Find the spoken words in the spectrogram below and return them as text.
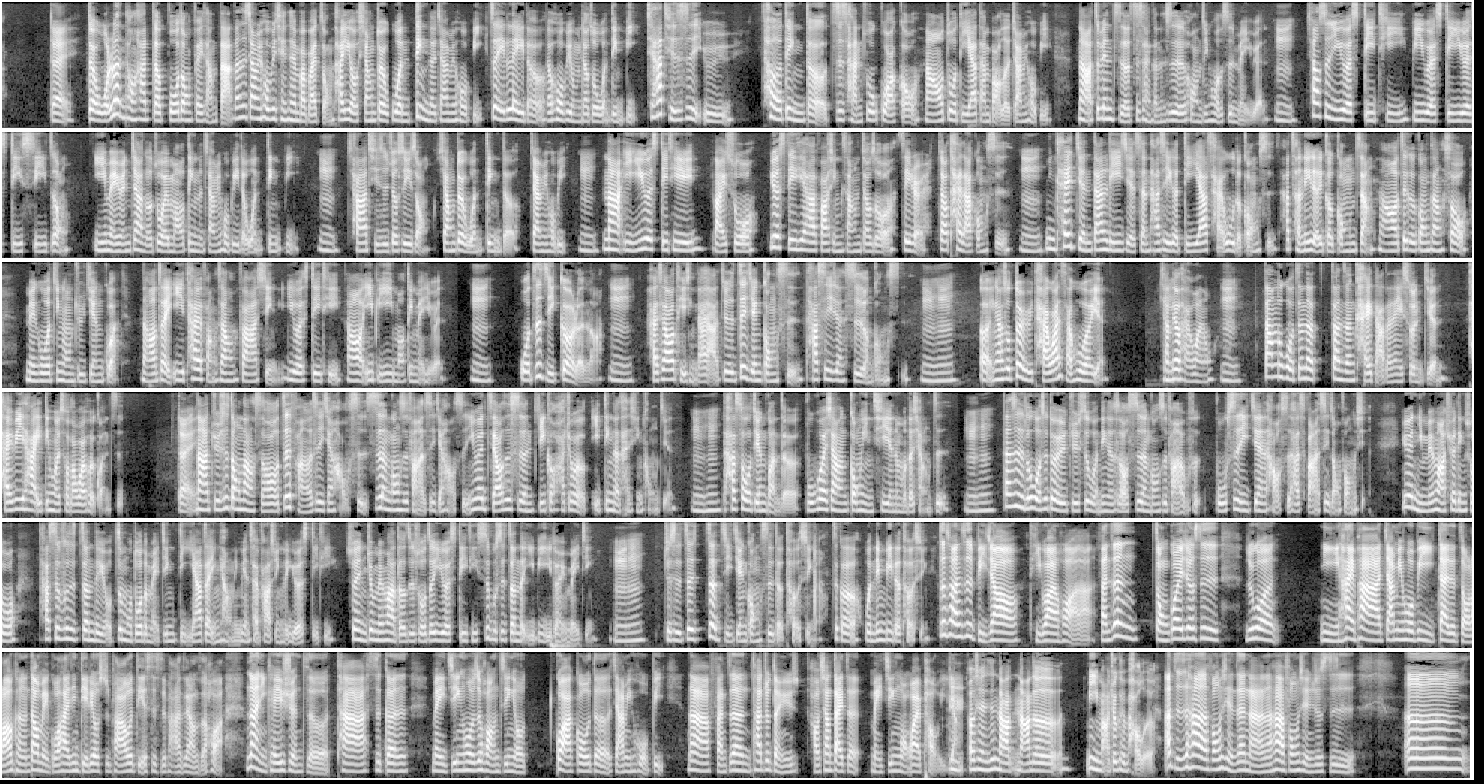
对，对我认同它的波动非常大，但是加密货币千千百百种，它也有相对稳定的加密货币这一类的的货币，我们叫做稳定币。其实它其实是与特定的资产做挂钩，然后做抵押担保的加密货币。那这边指的资产可能是黄金或者是美元，嗯，像是 USDT、BUSD、USDC 这种以美元价格作为锚定的加密货币的稳定币，嗯，它其实就是一种相对稳定的加密货币，嗯。那以 USDT 来说，USDT 它的发行商叫做 Tether，叫泰达公司，嗯，你可以简单理解成它是一个抵押财务的公司，它成立了一个公账，然后这个公账受美国金融局监管。然后在以太坊上发行 USDT，然后一比一锚定美元。嗯，我自己个人啦，嗯，还是要提醒大家，就是这间公司它是一间私人公司。嗯哼，呃，应该说对于台湾散户而言，强调台湾哦。嗯，但如果真的战争开打的那一瞬间，台币它一定会受到外汇管制。对，那局势动荡的时候，这反而是一件好事。私人公司反而是一件好事，因为只要是私人机构，它就有一定的弹性空间。嗯哼，它受监管的不会像公营企业那么的强制。嗯哼，但是如果是对于局势稳定的时候，私人公司反而不是不是一件好事，它是反而是一种风险，因为你没办法确定说它是不是真的有这么多的美金抵押在银行里面才发行的 USDT，所以你就没办法得知说这 USDT 是不是真的一比一等于美金。嗯哼。就是这这几间公司的特性啊，这个稳定币的特性，这算是比较题外话啦。反正总归就是，如果你害怕加密货币带着走，然后可能到美国它已经跌六十趴或跌四十趴这样子的话，那你可以选择它是跟美金或是黄金有挂钩的加密货币。那反正他就等于好像带着美金往外跑一样，嗯、而且你是拿拿着密码就可以跑了。那、啊、只是它的风险在哪呢？它的风险就是。嗯，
